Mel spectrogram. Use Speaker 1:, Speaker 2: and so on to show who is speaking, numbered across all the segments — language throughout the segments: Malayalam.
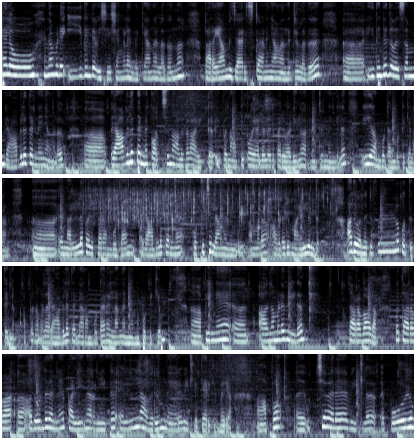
Speaker 1: ഹലോ നമ്മുടെ ഈദിന്റെ വിശേഷങ്ങൾ എന്തൊക്കെയാണെന്നുള്ളതൊന്ന് പറയാൻ വിചാരിച്ചിട്ടാണ് ഞാൻ വന്നിട്ടുള്ളത്. ഈദിന്റെ ദിവസം രാവിലെ തന്നെ ഞങ്ങൾ രാവിലെ തന്നെ കുറച്ച് നാളുകളായിട്ട് ഇപ്പോൾ നാട്ടിൽ പോയാലുള്ളൊരു പരിപാടി എന്ന് പറഞ്ഞിട്ടുണ്ടെങ്കിൽ ഈ റംബൂട്ടാൻ പൊട്ടിക്കലാണ്. നല്ല പഴുത്ത റംബൂട്ടാൻ രാവിലെ തന്നെ പൊട്ടിച്ചില്ല എന്നുണ്ടെങ്കിൽ നമ്മുടെ അവിടെ ഒരു മയിലുണ്ട്. അത് വന്നിട്ട് ഫുള്ള് കൊത്തി തിന്നും. അപ്പോൾ നമ്മൾ രാവിലെ തന്നെ റംബൂട്ടാനെല്ലാം തന്നെ ഒന്ന് പൊട്ടിക്കും. പിന്നെ നമ്മുടെ വീട് തറവാടാണ് അപ്പോൾ തറവാ അതുകൊണ്ട് തന്നെ പള്ളിയിൽ നിന്ന് ഇറങ്ങിയിട്ട് എല്ലാവരും നേരെ വീട്ടിലേക്കായിരിക്കും വരിക. അപ്പോൾ ഉച്ചവരെ വീട്ടിൽ എപ്പോഴും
